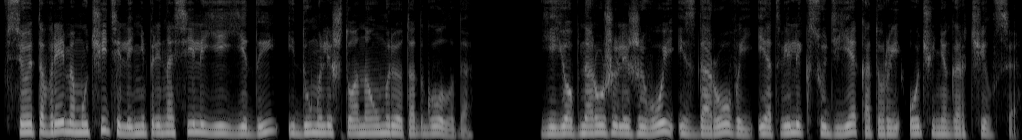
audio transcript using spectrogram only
Все это время мучители не приносили ей еды и думали, что она умрет от голода. Ее обнаружили живой и здоровой и отвели к судье, который очень огорчился.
